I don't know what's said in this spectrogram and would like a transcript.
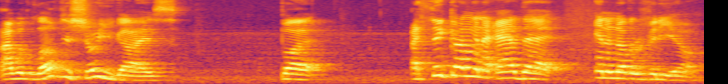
I would love to show you guys, but I think I'm going to add that in another video.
